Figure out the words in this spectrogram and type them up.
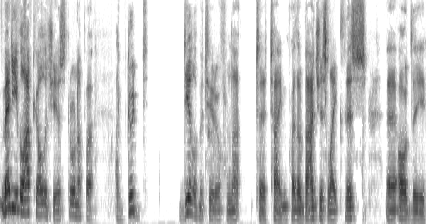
medieval archaeology has thrown up a, a good deal of material from that time, whether badges like this uh, or the,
